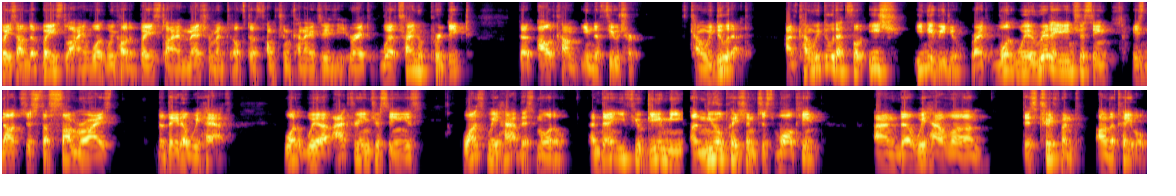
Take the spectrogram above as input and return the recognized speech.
based on the baseline, what we call the baseline measurement of the function connectivity, right? We're trying to predict the outcome in the future. Can we do that? And can we do that for each individual, right? What we're really interested in is not just to summarize the data we have. What we are actually interested in is once we have this model, and then if you give me a new patient just walk in, and uh, we have uh, this treatment on the table,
